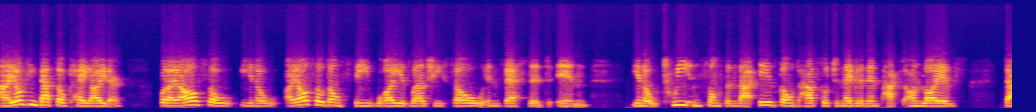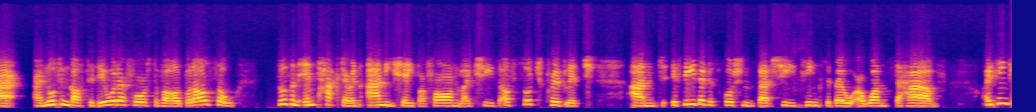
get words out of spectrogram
And I don't think that's okay either. But I also, you know, I also don't see why as well she's so invested in, you know, tweeting something that is going to have such a negative impact on lives that are nothing got to do with her, first of all, but also doesn't impact her in any shape or form. Like she's of such privilege. And if these are discussions that she thinks about or wants to have, I think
